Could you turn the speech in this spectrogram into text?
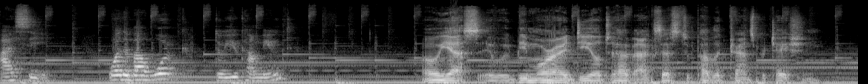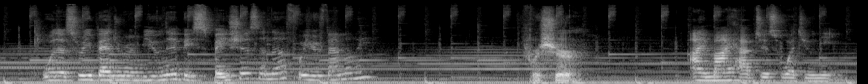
I see. What about work? Do you commute? Oh, yes, it would be more ideal to have access to public transportation. Would a three bedroom unit be spacious enough for your family? For sure. I might have just what you need.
